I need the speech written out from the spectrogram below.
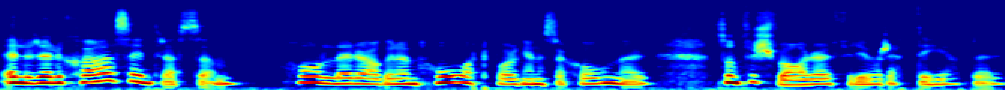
eller religiösa intressen håller ögonen hårt på organisationer som försvarar fri och rättigheter.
